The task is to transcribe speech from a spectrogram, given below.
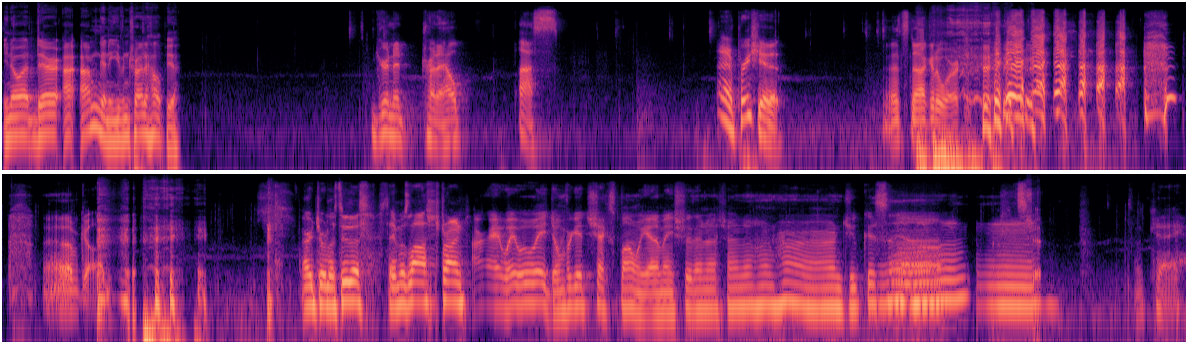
You know what, Dare? I- I'm gonna even try to help you. You're gonna try to help us. I appreciate it. That's not gonna work. I'm gone. All right, Jordan, let's do this. Same as last round. All right, wait, wait, wait. Don't forget to check spawn. We gotta make sure they're not trying to juke us out. Shit. Okay.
